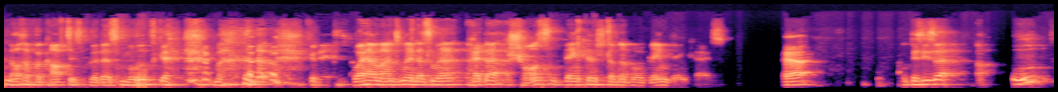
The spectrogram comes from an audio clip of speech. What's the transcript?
Nachher verkauft es gut als Mut. Vielleicht ist vorher manchmal, dass man halt ein Chancendenker statt ein Problemdenker ist. Ja. Und das ist ein, und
